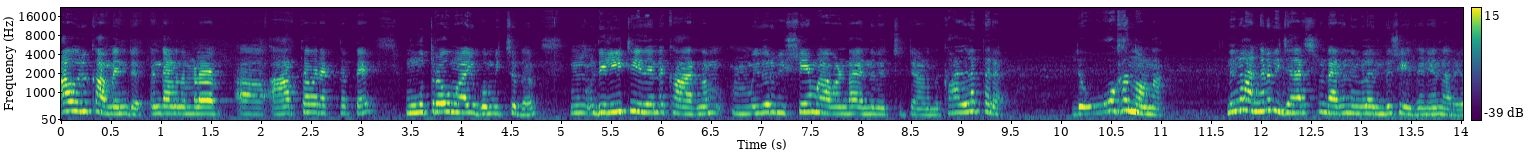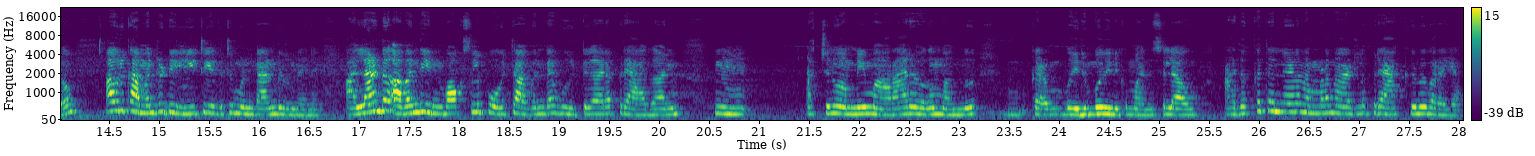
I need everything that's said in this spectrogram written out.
ആ, ഒരു കമന്റ് എന്താണ് നമ്മളെ ആർത്തവ രക്തത്തെ മൂത്രവുമായി ഉപമിച്ചത് ഡിലീറ്റ് ചെയ്തതിന്റെ കാരണം ഇതൊരു വിഷയമാവണ്ട എന്ന് വെച്ചിട്ടാണെന്ന്. കള്ളത്തരം. ലോകം നോണ. നിങ്ങൾ അങ്ങനെ വിചാരിച്ചിട്ടുണ്ടായിരുന്നു നിങ്ങൾ എന്ത് ചെയ്തേനെന്നറിയോ? ആ ഒരു കമന്റ് ഡിലീറ്റ് ചെയ്തിട്ട് മിണ്ടാണ്ടിരുന്നേനെ. അല്ലാണ്ട് അവന്റെ ഇൻബോക്സിൽ പോയിട്ട് അവന്റെ വീട്ടുകാരെ പ്രാകാനും അച്ഛനും അമ്മയും മാറാരോഗം വന്നു വരുമ്പോൾ നിനക്ക് മനസ്സിലാവും. അതൊക്കെ തന്നെയാണ് നമ്മുടെ നാട്ടിൽ പ്രാക്ക് എന്ന് പറയുക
